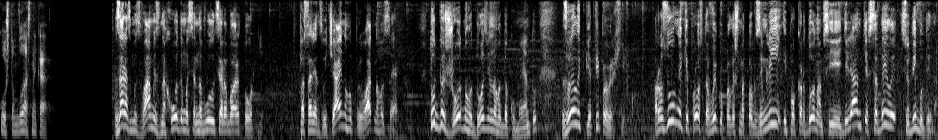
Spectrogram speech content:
коштом власника. Зараз ми з вами знаходимося на вулиці Лабораторній, посеред звичайного приватного сектора. Тут без жодного дозвільного документу звели п'ятиповерхівку. Розумники просто викупили шматок землі і по кордонам всієї ділянки всадили сюди будинок.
